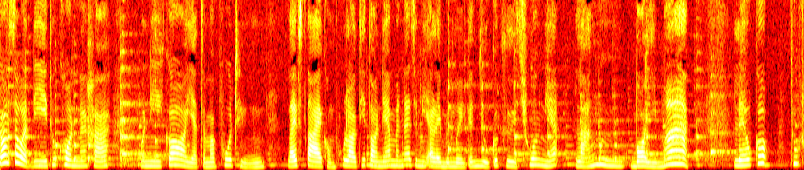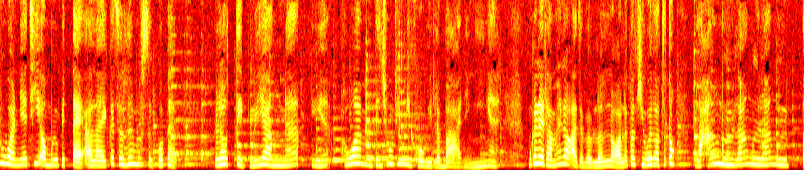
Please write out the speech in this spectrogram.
ก็สวัสดีทุกคนนะคะ วันนี้ก็อยากจะมาพูดถึงไลฟ์สไตล์ของพวกเราที่ตอนนี้มันน่าจะมีอะไรเหมือนๆกันอยู่ก็คือช่วงเนี้ยล้างมือบ่อยมาก แล้วก็ทุกๆวันนี้ที่เอามือไปแตะอะไรก็จะเริ่มรู้สึกว่าแบบ เราติดหรือยังนะอย่างเงี้ยเพราะว่ามันเป็นช่วงที่มีโควิดระบาดอย่างนี้ไงมันก็เลยทำให้เราอาจจะแบบร้อนๆแล้วก็คิดว่าเราจะต้องล้างมือล้างมือล้างมือต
